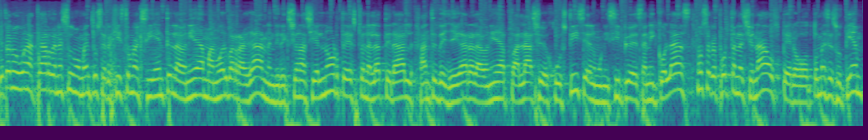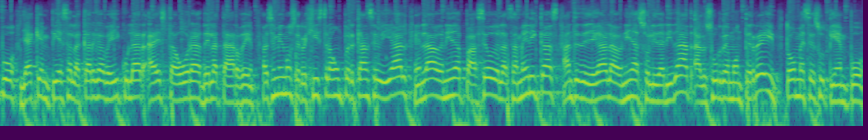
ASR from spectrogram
¿Qué tal? Muy buena tarde. En estos momentos se registra un accidente en la avenida Manuel Barragán en dirección hacia el norte, esto en la lateral antes de llegar a la avenida Palacio de Justicia en el municipio de San Nicolás. No se reportan lesionados, pero tómese su tiempo ya que empieza la carga vehicular a esta hora de la tarde. Asimismo se registra un percance vial en la avenida Paseo de las Américas antes de llegar a la avenida Solidaridad al sur de Monterrey. Tómese su tiempo.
